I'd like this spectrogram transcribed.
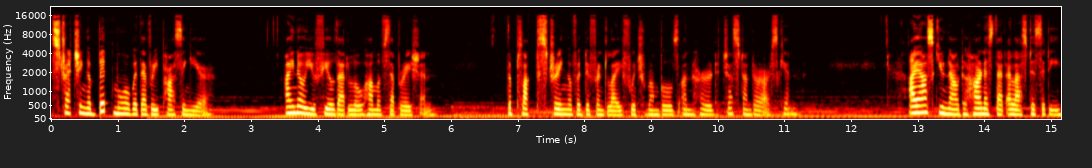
stretching a bit more with every passing year. I know you feel that low hum of separation, the plucked string of a different life which rumbles unheard just under our skin. I ask you now to harness that elasticity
